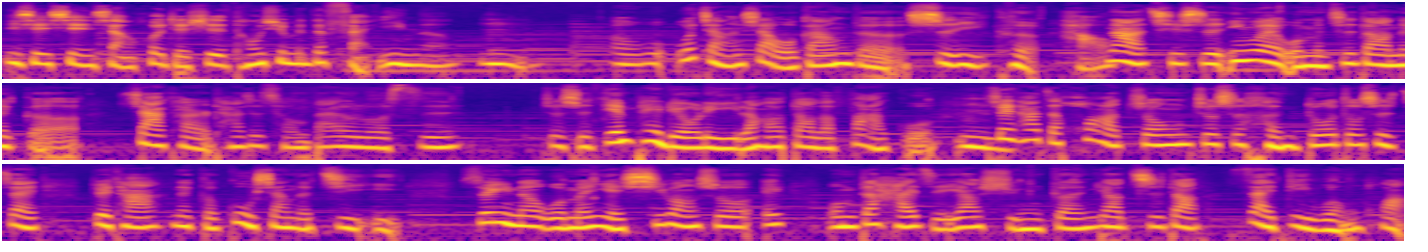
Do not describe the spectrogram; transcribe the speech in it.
一些现象，或者是同学们的反应呢？嗯。呃，我我讲一下我刚刚的示意课。好，那其实因为我们知道那个夏卡尔他是从白俄罗斯就是颠沛流离，然后到了法国，嗯，所以他的画中就是很多都是在对他那个故乡的记忆。所以呢，我们也希望说，哎，我们的孩子也要寻根，要知道在地文化。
